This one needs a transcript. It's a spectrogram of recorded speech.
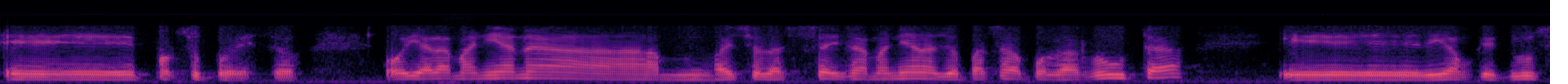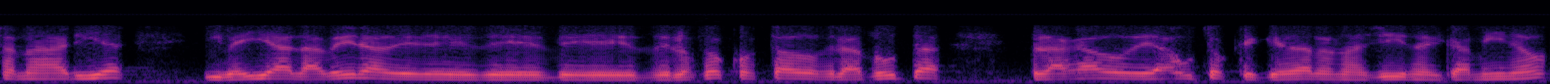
Eh, por supuesto. Hoy a la mañana, a eso a las seis de la mañana, yo pasaba por la ruta, digamos que cruzan área, y veía a la vera de, de, de los dos costados de la ruta plagado de autos que quedaron allí en el camino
